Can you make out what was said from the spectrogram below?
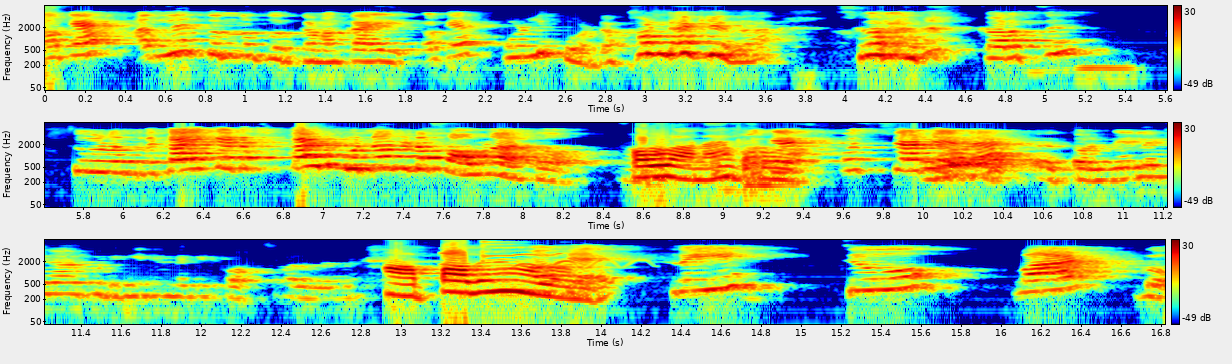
ഓക്കെ അതിൽ തിന്ന് തീർക്കണം കൈ. ഓക്കെ പുള്ളി അപ്പൊ ഉണ്ടാക്കിയതാ കുറച്ച് ചൂടന്നിട്ട് കൈ കേട്ട. കൈ മുന്നോട്ടിട്ട ഫൗളാട്ടോ. ഫൗളാണ്? ഓക്കെ സ്റ്റാർട്ട് ചെയ്തേ ഏ, തൊണ്ടയിലെങ്ങാൻ കുടുങ്ങിയിട്ടുണ്ടെങ്കിൽ കുറച്ച് വെള്ളം ആ അപ്പൊ അതിന് ത്രീ ടു വൺ ഗോ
